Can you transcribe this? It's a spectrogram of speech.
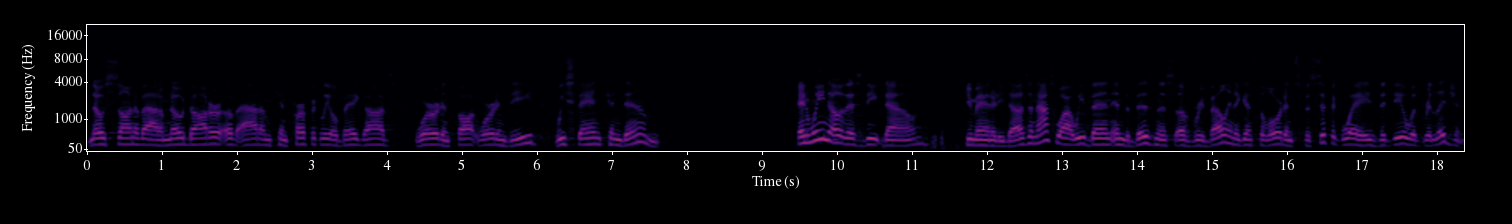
No son of Adam, no daughter of Adam can perfectly obey God's word and thought, word and deed. We stand condemned. And we know this deep down, humanity does, and that's why we've been in the business of rebelling against the Lord in specific ways that deal with religion.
